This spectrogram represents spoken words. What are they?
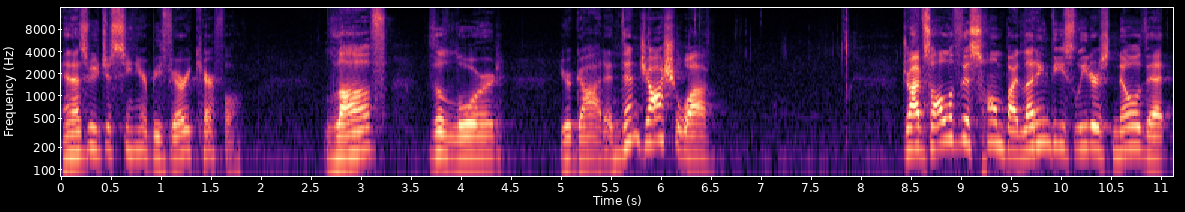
And as we've just seen here, be very careful Love the Lord your God. And then Joshua drives all of this home by letting these leaders know that,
